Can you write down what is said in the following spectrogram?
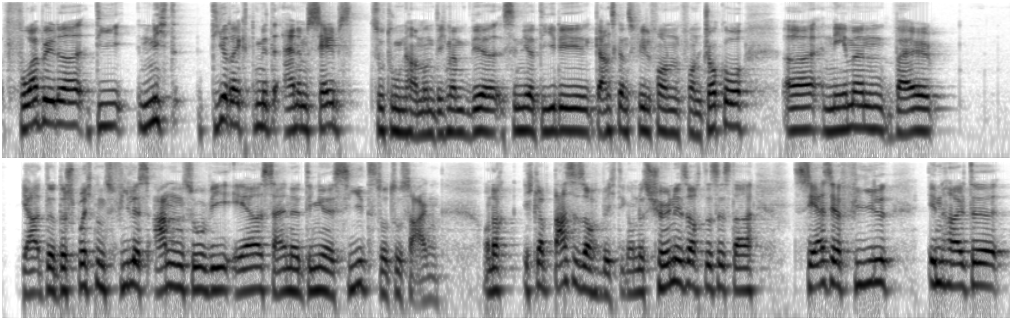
Vorbilder, die nicht direkt mit einem selbst zu tun haben. Und ich meine, wir sind ja die, die ganz, ganz viel von, von Joko äh, nehmen, weil ja, da, da spricht uns vieles an, so wie er seine Dinge sieht, sozusagen. Und auch, ich glaube, das ist auch wichtig. Und das Schöne ist auch, dass es da sehr, sehr viel Inhalte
